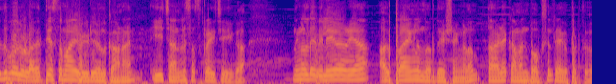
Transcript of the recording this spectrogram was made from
ഇതുപോലുള്ള വ്യത്യസ്തമായ വീഡിയോകൾ കാണാൻ ഈ ചാനൽ സബ്സ്ക്രൈബ് ചെയ്യുക. നിങ്ങളുടെ വിലയേറിയ അഭിപ്രായങ്ങളും നിർദ്ദേശങ്ങളും താഴെ കമന്റ് ബോക്സിൽ രേഖപ്പെടുത്തുക.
